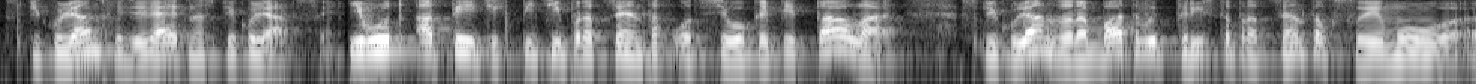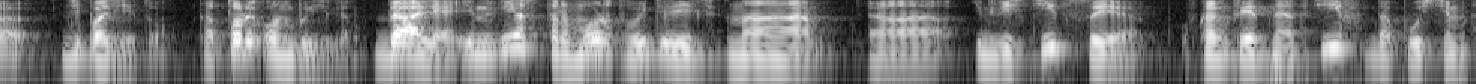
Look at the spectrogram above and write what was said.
спекулянт выделяет на спекуляции. И вот от этих 5% от всего капитала спекулянт зарабатывает 300% к своему э, депозиту, который он выделил. Далее, инвестор может выделить на э, инвестиции в конкретный актив, допустим,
